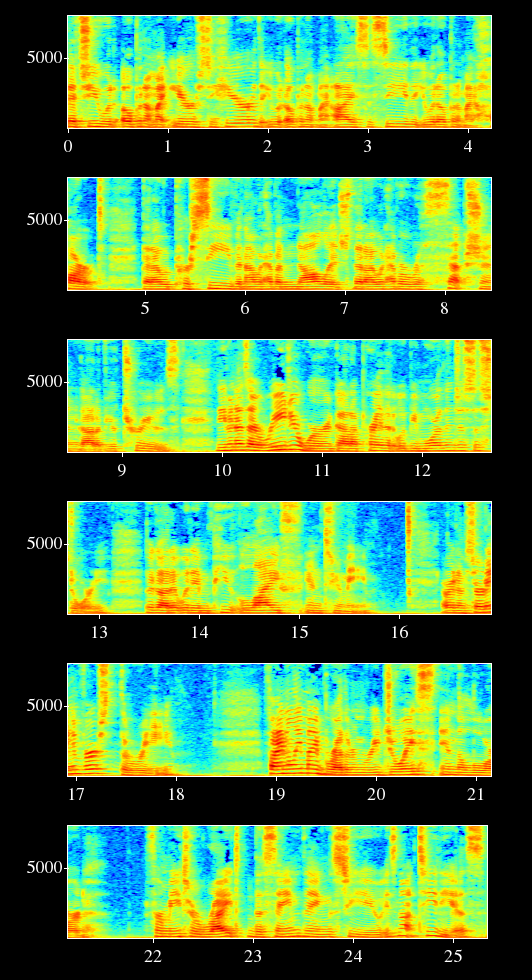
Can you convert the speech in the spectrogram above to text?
that you would open up my ears to hear, that you would open up my eyes to see, that you would open up my heart, that I would perceive and I would have a knowledge, that I would have a reception, God, of your truths. Even as I read your word, God, I pray that it would be more than just a story, but God, it would impute life into me. All right, I'm starting in verse 3. Finally, my brethren, rejoice in the Lord. For me to write the same things to you is not tedious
